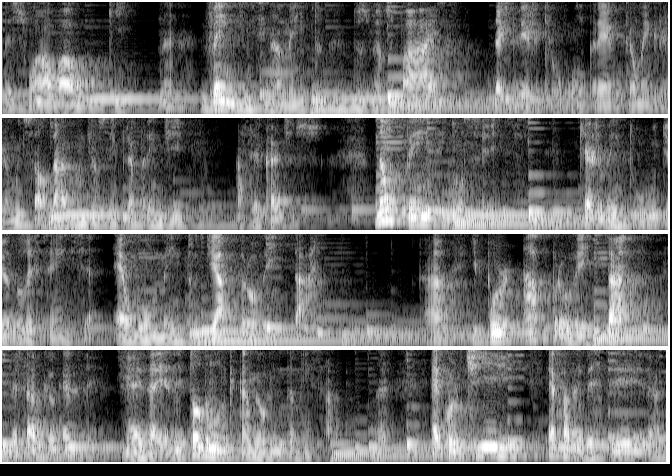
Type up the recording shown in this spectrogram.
pessoal, algo que né? vem de ensinamento dos meus pais, da igreja que eu congrego, que é uma igreja muito saudável, onde eu sempre aprendi acerca disso. Não pensem vocês que a juventude, a adolescência é o momento de aproveitar. Tá? E por aproveitar, você sabe o que eu quero dizer, Sim. né, Isaías? E todo mundo que está me ouvindo também sabe. Né? É curtir, é fazer besteira,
